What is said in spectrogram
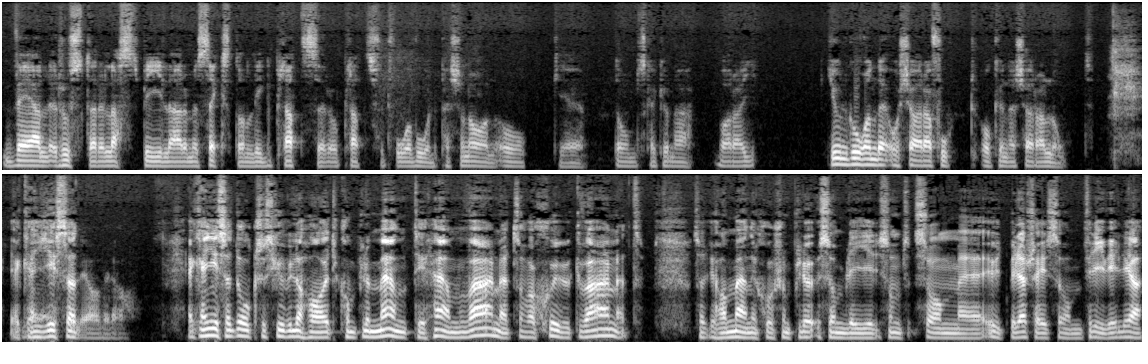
väl rustade lastbilar med 16 liggplatser och plats för två vårdpersonal och eh, de ska kunna vara hjulgående och köra fort och kunna köra långt. Jag kan, gissa, att, jag, kan gissa att du också skulle vilja ha ett komplement till hemvärnet som var sjukvärnet. Så att vi har människor som, som, blir, som, som eh, utbildar sig som frivilliga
